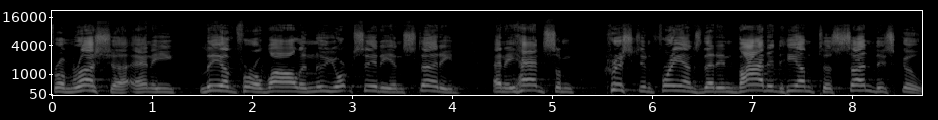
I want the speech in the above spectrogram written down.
from Russia and he lived for a while in New York City and studied, and he had some Christian friends that invited him to Sunday school.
